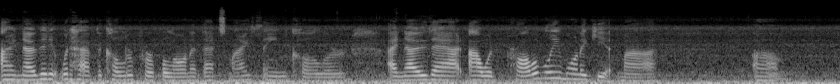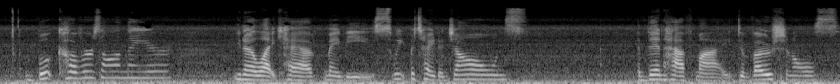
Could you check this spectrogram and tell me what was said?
I know that it would have the color purple on it. That's my theme color. I know that I would probably want to get my um, book covers on there. You know, like have maybe Sweet Potato Jones, and then have my devotionals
